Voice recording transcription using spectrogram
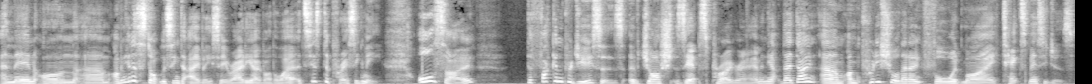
And then on, um, I'm going to stop listening to ABC radio. By the way, it's just depressing me. Also, the fucking producers of Josh Szeps's program, and they don't. Um, I'm pretty sure they don't forward my text messages.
